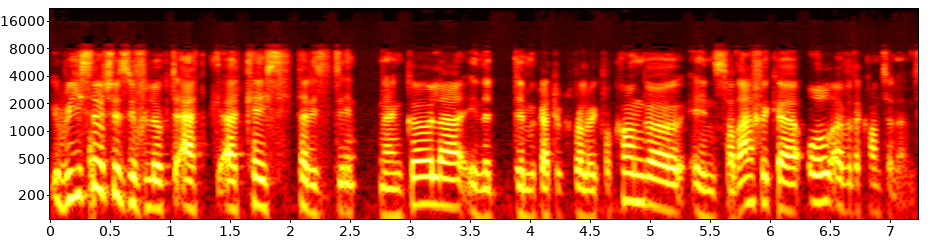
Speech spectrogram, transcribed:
researchers who've looked at, at case studies in Angola, in the Democratic Republic of Congo, in South Africa, all over the continent,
